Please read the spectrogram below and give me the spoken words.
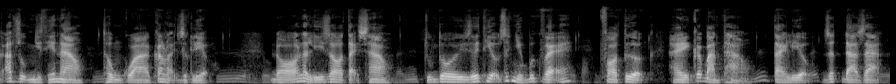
áp dụng như thế nào thông qua các loại dược liệu. Đó là lý do tại sao chúng tôi giới thiệu rất nhiều bức vẽ, pho tượng hay các bản thảo, tài liệu rất đa dạng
